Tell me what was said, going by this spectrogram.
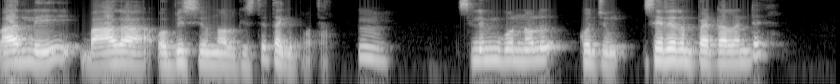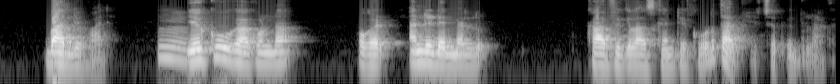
బార్లీ బాగా ఒబిసి ఉన్న వాళ్ళకి ఇస్తే తగ్గిపోతారు. స్లిమ్గా ఉన్న వాళ్ళు కొంచెం శరీరం పెట్టాలంటే బార్లీ ఇవ్వాలి. ఎక్కువ కాకుండా ఒక హండ్రెడ్ ఎంఎల్ కాఫీ గ్లాస్ కంటే కూడా తాపించచ్చు రెగ్యులర్గా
